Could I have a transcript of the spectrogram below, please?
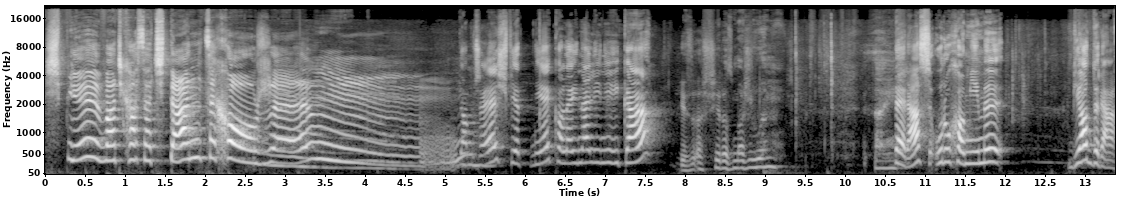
śpiewać, hasać tańce chorze. Mm. Dobrze, świetnie. Kolejna linijka. Jezu, aż się rozmarzyłem. Teraz uruchomimy biodra.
